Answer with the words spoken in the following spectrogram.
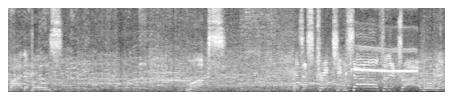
by the Bulls. Marx has a stretch himself and a try awarded.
